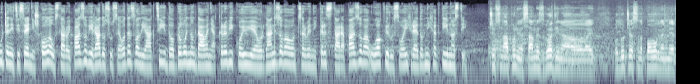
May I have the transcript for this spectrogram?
Učenici srednjih škola u Staroj Pazovi rado su se odazvali akciji dobrovoljnog davanja krvi koju je organizovao Crveni krst Stara Pazova u okviru svojih redovnih aktivnosti. Čim sam napunio 18 godina, ovaj, odlučio sam da pomognem jer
